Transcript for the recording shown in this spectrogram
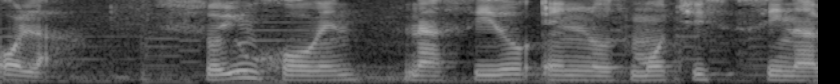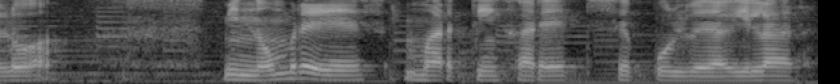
Hola, soy un joven nacido en Los Mochis, Sinaloa. Mi nombre es Martín Jared Sepúlveda Aguilar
